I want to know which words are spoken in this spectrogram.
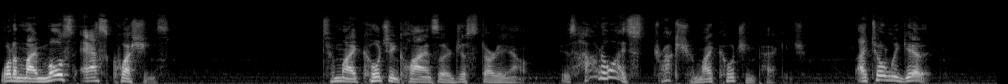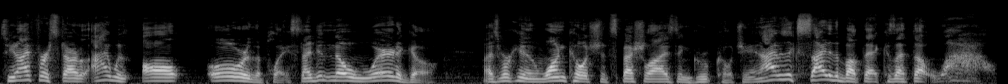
One of my most asked questions to my coaching clients that are just starting out is how do I structure my coaching package? I totally get it. So, you know, I first started, I was all over the place and I didn't know where to go. I was working with one coach that specialized in group coaching and I was excited about that because I thought, wow,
